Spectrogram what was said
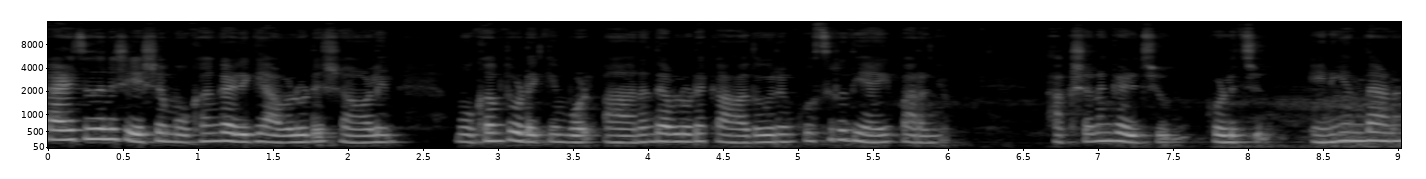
കഴിച്ചതിന് ശേഷം മുഖം കഴുകി അവളുടെ ഷാളിൽ മുഖം തുടയ്ക്കുമ്പോൾ ആനന്ദ് അവളുടെ കാതോരം കുസൃതിയായി പറഞ്ഞു. ഭക്ഷണം കഴിച്ചു കുളിച്ചു. ഇനി എന്താണ്?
